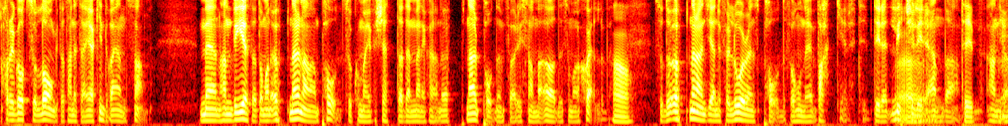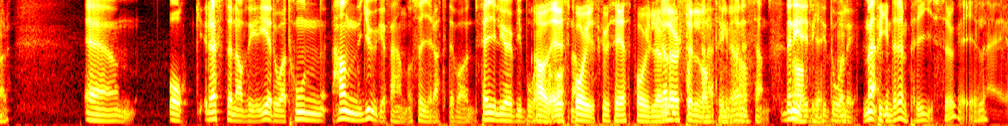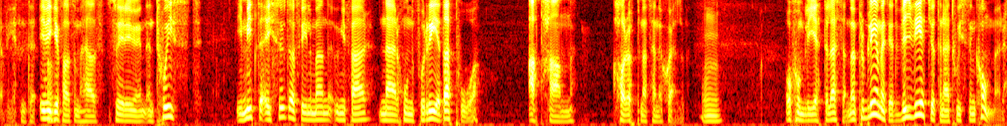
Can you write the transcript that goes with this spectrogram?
har det gått så långt att han är såhär, jag kan inte vara ensam. Men han vet att om han öppnar en annan podd så kommer han ju försätta den människan han öppnar podden för i samma öde som han själv. Ja, Så då öppnar han Jennifer Lawrence podd för hon är vacker, typ. Det är literally Ja, det enda typ. han Mm. gör. Ehm, och resten av det är då att hon, han ljuger för henne och säger att det var en failure, vi båda ja har vaknat. spoil, ska vi säga spoiler alert fått eller den någonting? filmen, den Ja. är sämst. Den Ja, är okej. riktigt Mm. dålig. Men, Fick inte den priser och grejer eller? nej jag vet inte. I vilket fall som helst så är det ju en, en twist i, mitt, i slutet av filmen ungefär, när hon får reda på att han har öppnat henne själv. Mm. Och hon blir jätteledsen. Men problemet är att vi vet ju att den här twisten kommer.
